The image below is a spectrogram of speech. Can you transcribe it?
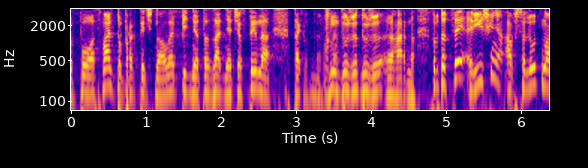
е, по асфальту, практично, але піднята задня частина так дуже дуже гарно. Тобто, це рішення абсолютно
